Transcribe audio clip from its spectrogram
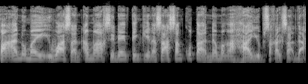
paano may iwasan ang mga aksidenteng kinasasangkutan ng mga hayop sa kalsada?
